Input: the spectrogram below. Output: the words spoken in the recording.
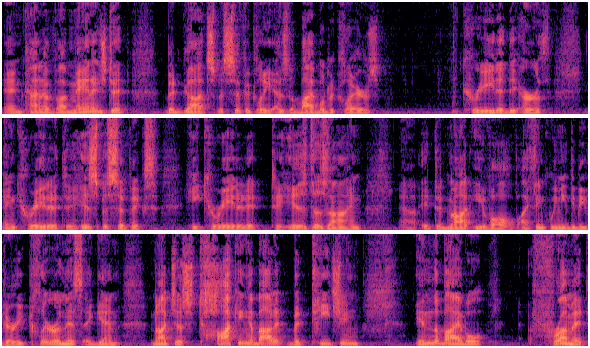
and kind of uh, managed it, but God specifically, as the Bible declares, created the earth and created it to his specifics. He created it to his design. Uh, it did not evolve. I think we need to be very clear on this. Again, not just talking about it, but teaching in the Bible from it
